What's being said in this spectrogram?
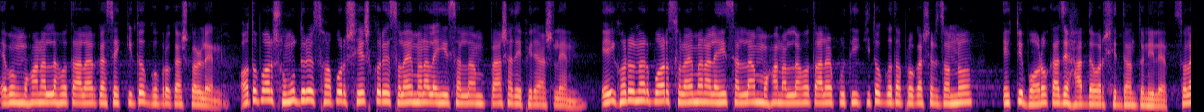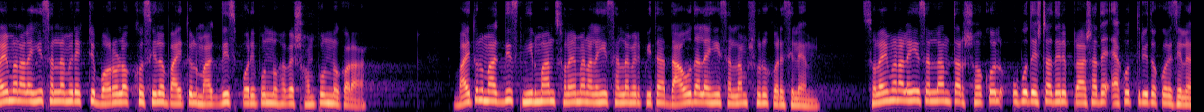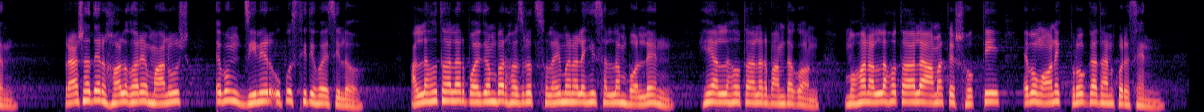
এবং মহান আল্লাহ তালার কাছে কৃতজ্ঞ প্রকাশ করলেন। অতপর সমুদ্রের সফর শেষ করে সোলাইমান আলহি সাল্লাম প্রাসাদে ফিরে আসলেন। এই ঘটনার পর সোলাইমান আলহি সাল্লাম মহান আল্লাহ তালার প্রতি কৃতজ্ঞতা প্রকাশের জন্য একটি বড় কাজে হাত দেওয়ার সিদ্ধান্ত নিলেন। সোলাইমান আলহি সাল্লামের একটি বড় লক্ষ্য ছিল বাইতুল মাকদিস পরিপূর্ণভাবে সম্পূর্ণ করা। বাইতুল মাকদিস নির্মাণ সোলাইমান আলহি সাল্লামের পিতা দাউদ আলহি সাল্লাম শুরু করেছিলেন। সুলাইমান আলহিসাল্লাম তার সকল উপদেষ্টাদের প্রাসাদে একত্রিত করেছিলেন। প্রাসাদের হল ঘরে মানুষ এবং জিনের উপস্থিতি হয়েছিল। আল্লাহ তাল্লার পয়গম্বর হজরত সুলাইমান আলহি সাল্লাম বললেন, হে আল্লাহ তাল্লার বান্দাগণ, মহান আল্লাহ তাল্লাহ আমাকে শক্তি এবং অনেক প্রজ্ঞা দান করেছেন,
